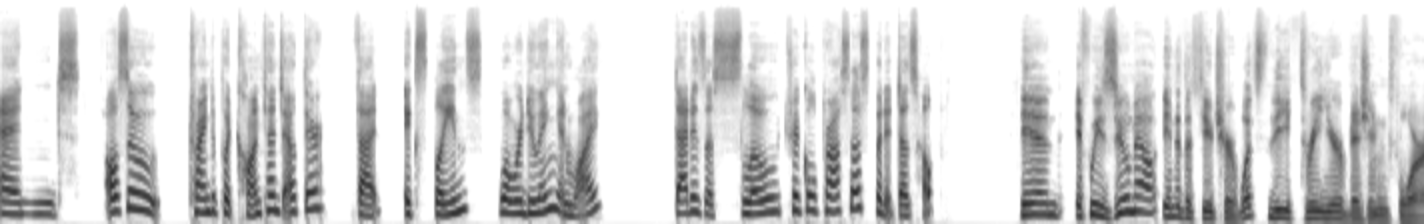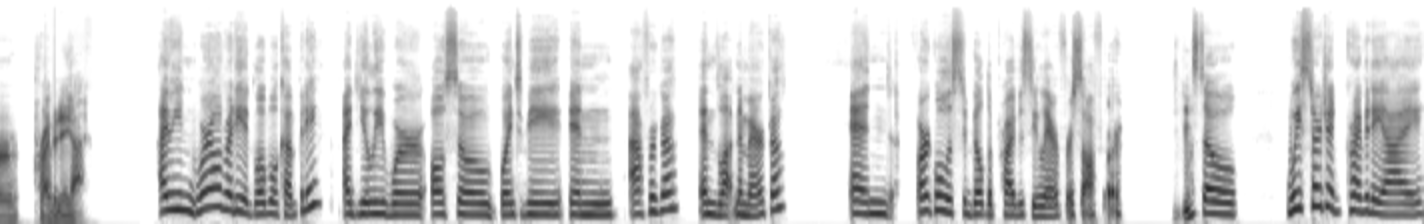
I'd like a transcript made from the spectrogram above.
And also trying to put content out there that explains what we're doing and why. That is a slow trickle process, but it does help. And if we zoom out into the future, what's the three year vision for private AI? I mean, we're already a global company. Ideally, we're also going to be in Africa and Latin America. And our goal is to build a privacy layer for software. Mhm. So we started private AI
